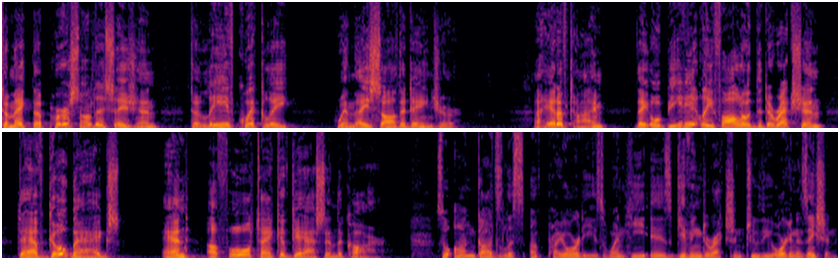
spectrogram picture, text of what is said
to make the personal decision to leave quickly when they saw the danger. Ahead of time, they obediently followed the direction to have go bags and a full tank of gas in the car. So, on God's list of priorities, when He is giving direction to the organization,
